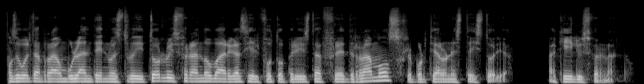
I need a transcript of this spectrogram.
Estamos de vuelta en Reambulante. Nuestro editor Luis Fernando Vargas y el fotoperiodista Fred Ramos reportearon esta historia. Aquí Luis Fernando.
